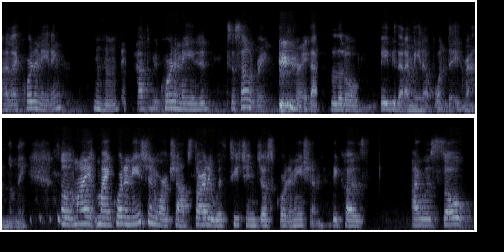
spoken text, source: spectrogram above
I like coordinating, Mm-hmm. you have to be coordinated to celebrate. Right. That's the little baby that I made up one day randomly. So my my coordination workshop started with teaching just coordination because I was so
